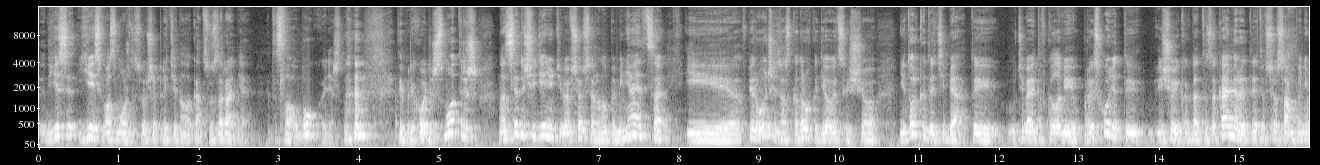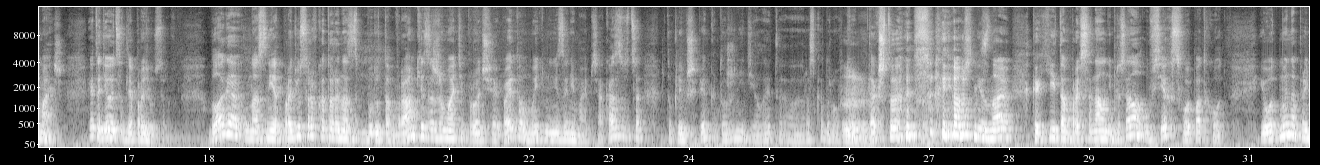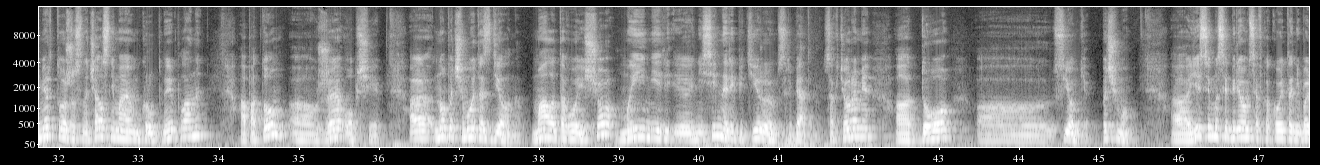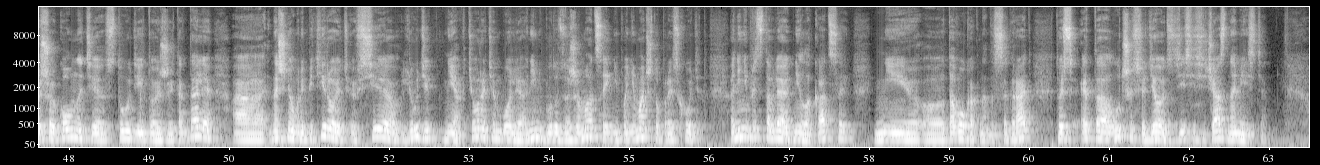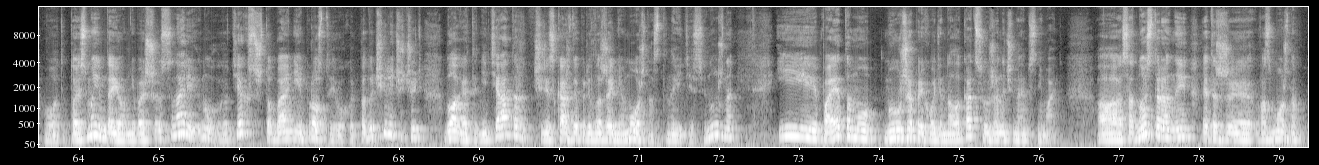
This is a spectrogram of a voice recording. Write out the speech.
если есть возможность вообще прийти на локацию заранее, это слава богу, конечно, ты приходишь, смотришь, на следующий день у тебя все все равно поменяется, и в первую очередь раскадровка делается еще не только для тебя, ты, у тебя это в голове происходит, ты еще и когда ты за камерой, ты это все сам понимаешь. Это делается для продюсеров. Благо, у нас нет продюсеров, которые нас будут там в рамки зажимать и прочее, поэтому мы этим не занимаемся. Оказывается, что Клим Шипенко тоже не делает э, раскадровки. Мгм. Так что я уж не знаю, какие там профессионалы, не профессионалы, у всех свой подход. И вот мы, например, тоже сначала снимаем крупные планы, а потом э, уже общие. Э, но почему это сделано? Мало того, еще мы не, э, не сильно репетируем с ребятами, с актерами э, до э, съемки. Почему? Э, Если мы соберемся в какой-то небольшой комнате, студии той же и так далее, э, начнем репетировать, все люди, не актеры тем более, они будут зажиматься и не понимать, что происходит. Они не представляют ни локации, ни э, того, как надо сыграть. То есть это лучше все делать здесь и сейчас на месте. Вот. То есть мы им даем небольшой сценарий, ну, текст, чтобы они просто его хоть подучили чуть-чуть. Благо это не театр, через каждое предложение можно остановить, если нужно. И поэтому мы уже приходим на локацию, уже начинаем снимать. А, С одной стороны, это же, возможно,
